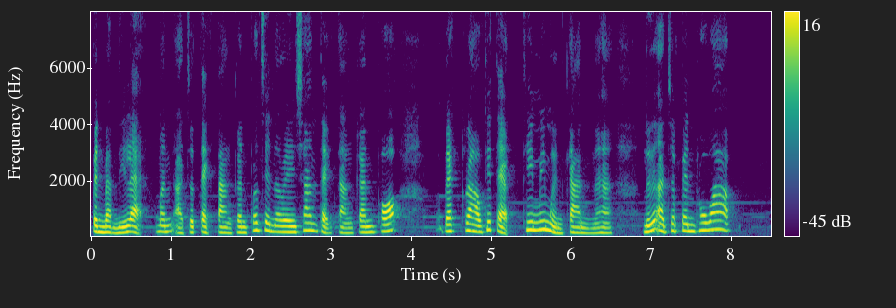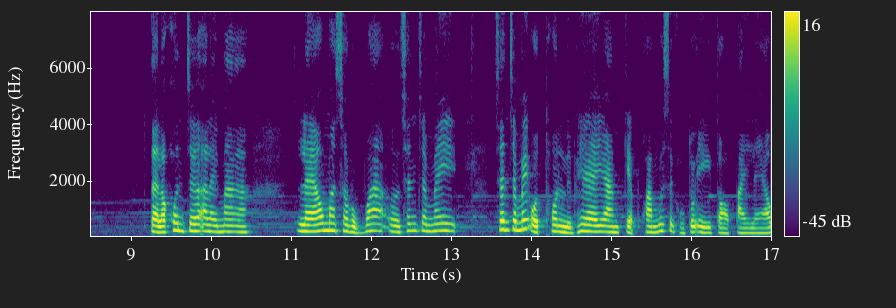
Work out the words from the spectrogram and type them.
เป็นแบบนี้แหละ มันอาจจะแตกต่างกันเพราะเจเนอเรชันแตกต่างกัน เพราะแบ็กกราวด์ที่แตกที่ไม่เหมือนกันนะคะหรืออาจจะเป็นเพราะว่า แต่ละคนเจออะไรมา แล้วมาสรุปว่า เออ ฉันจะไม่ ฉันจะไม่อดทนหรือพยายามเก็บความรู้สึกของตัวเองต่อไปแล้ว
